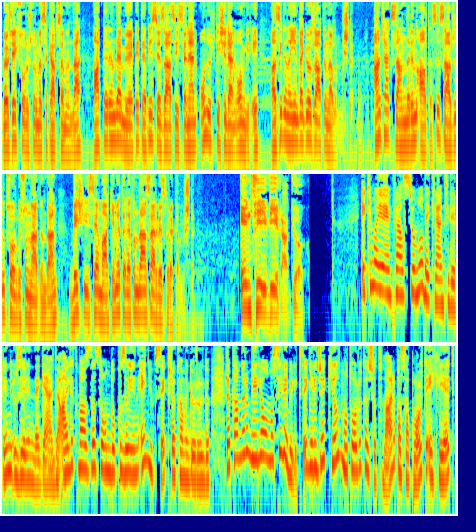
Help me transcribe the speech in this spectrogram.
Böcek soruşturması kapsamında haklarında müebbet hapis cezası istenen 13 kişiden 11'i Haziran ayında gözaltına alınmıştı. Ancak zanların 6'sı savcılık sorgusunun ardından 5'i ise mahkeme tarafından serbest bırakılmıştı. NTV Radyo Ekim ayı enflasyonu beklentilerin üzerinde geldi. Aylık bazda son 9 ayın en yüksek rakamı görüldü. Rakamların belli olmasıyla birlikte gelecek yıl motorlu taşıtlar, pasaport, ehliyet,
